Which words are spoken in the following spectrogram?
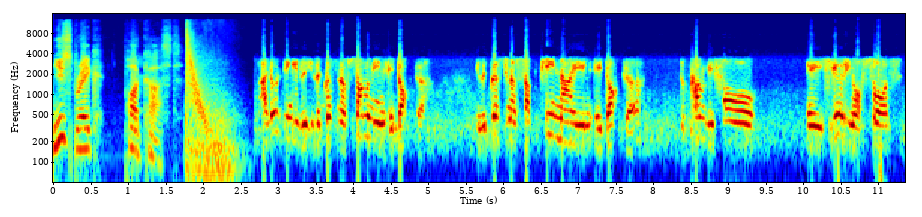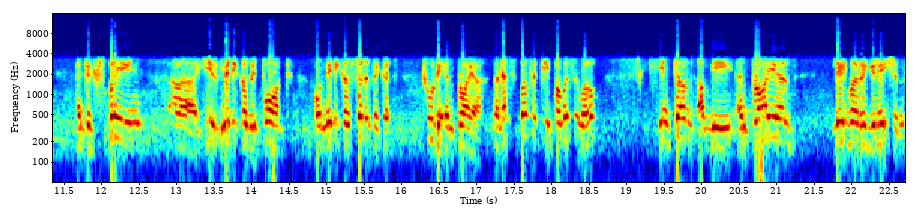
Newsbreak podcast. I don't think it's a, question of summoning a doctor. It's a question of subpoenaing a doctor to come before a hearing of sorts and to explain uh, his medical report or medical certificate to the employer. Now that's perfectly permissible in terms of the employer's labor regulations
